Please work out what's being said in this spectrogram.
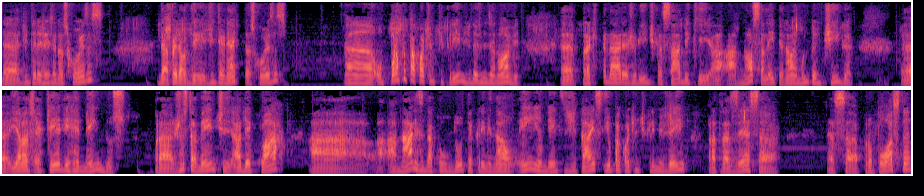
é, de Inteligência das Coisas, de, perdão, de, de, Internet das Coisas, uh, o próprio pacote anticrime de 2019, uh, para quem é da área jurídica sabe que a, a nossa lei penal é muito antiga uh, e ela é cheia de remendos para justamente adequar a, a, análise da conduta criminal em ambientes digitais e o pacote anticrime veio para trazer essa, essa proposta.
